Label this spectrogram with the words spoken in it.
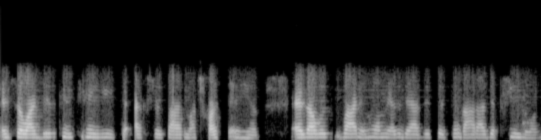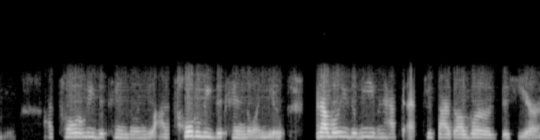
And so I just continue to exercise my trust in him. As I was riding home the other day, I just said to God, I depend on you. I totally depend on you. I totally depend on you. And I believe that we even have to exercise our words this year.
